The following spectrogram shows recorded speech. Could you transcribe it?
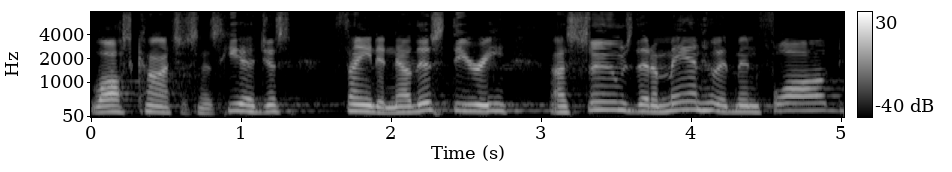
lost consciousness. He had just fainted. Now, this theory assumes that a man who had been flogged,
